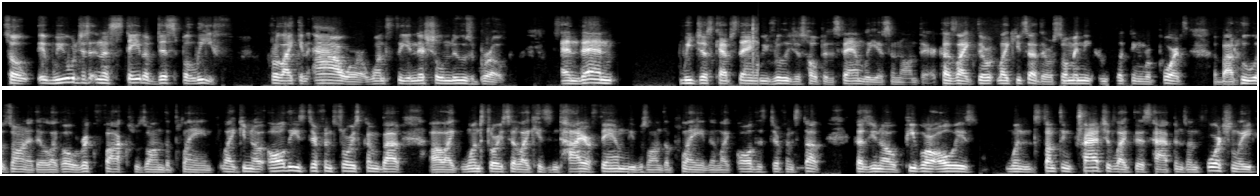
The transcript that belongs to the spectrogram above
so it, we were just in a state of disbelief for like an hour once the initial news broke. And then we just kept saying we really just hope his family isn't on there. Because like there like you said there were so many conflicting reports about who was on it. They were like oh rick fox was on the plane. Like you know all these different stories come about. Uh, like one story said like his entire family was on the plane and like all this different stuff. Because you know people are always when something tragic like this happens, unfortunately,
